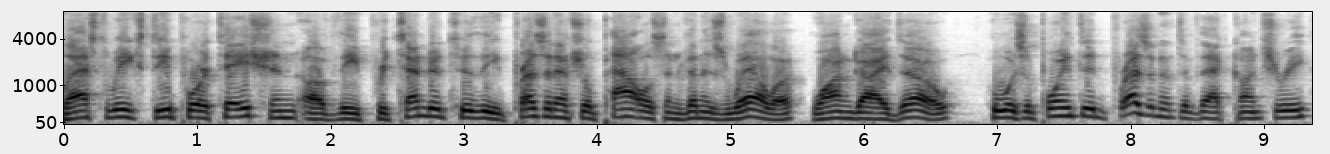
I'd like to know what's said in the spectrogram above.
Last week's deportation of the pretender to the presidential palace in Venezuela, Juan Guaido, who was appointed president of that country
